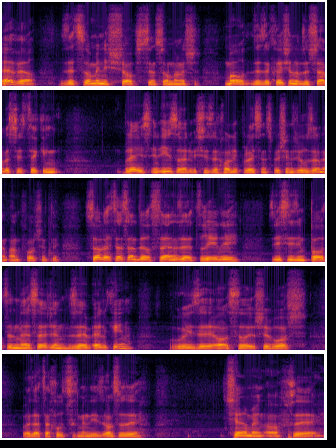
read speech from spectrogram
ever that so many shops and so much more, the desecration of the Shabbos is taking place in Israel, which is a holy place, and especially in Jerusalem, unfortunately. So let us understand that really this is important message, and Zev Elkin, who is uh, also Yeshevosh Vadat Achutz, and is also the chairman of the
